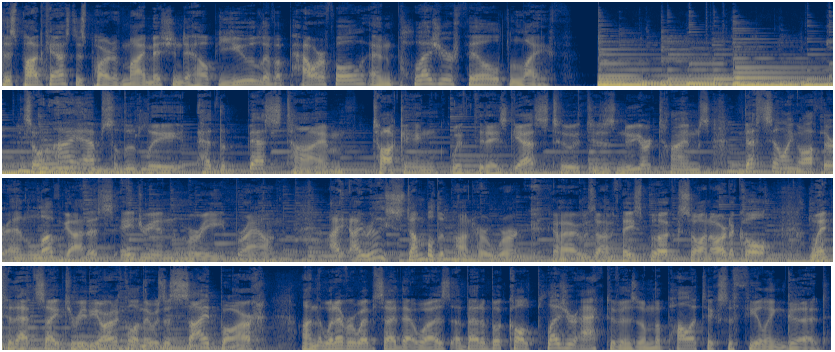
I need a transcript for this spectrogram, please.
This podcast is part of my mission to help you live a powerful and pleasure filled life. So, I absolutely had the best time talking with today's guest, who is New York Times bestselling author and love goddess, Adrienne Maree Brown. I, I, really stumbled upon her work. I was on Facebook, saw an article, went to that site to read the article, and there was a sidebar on whatever website that was about a book called Pleasure Activism The Politics of Feeling Good.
